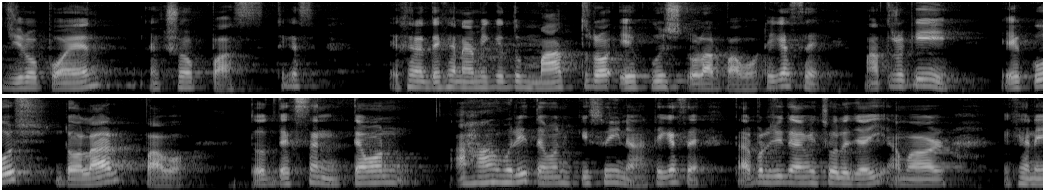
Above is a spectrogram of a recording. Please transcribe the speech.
জিরো পয়েন্ট একশো পাঁচ, ঠিক আছে? এখানে দেখেন আমি কিন্তু মাত্র একুশ ডলার পাবো, ঠিক আছে? মাত্র কি? একুশ ডলার পাবো। তো দেখছেন, তেমন আহামরি তেমন কিছুই না, ঠিক আছে? তারপর যদি আমি চলে যাই আমার এখানে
